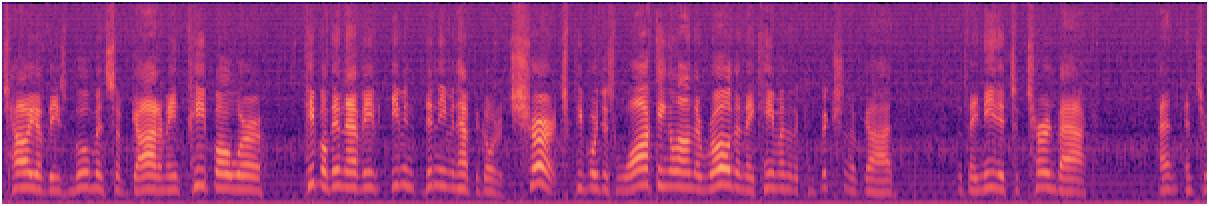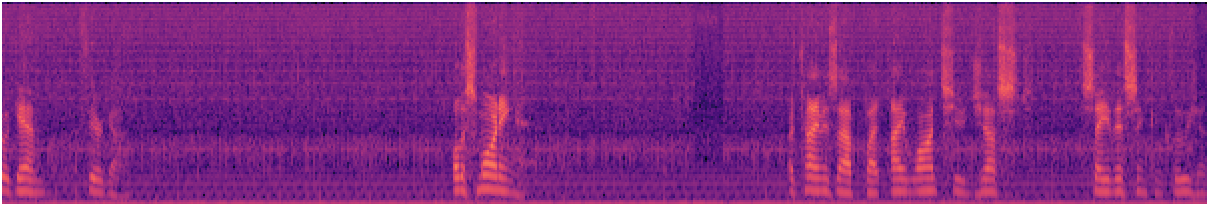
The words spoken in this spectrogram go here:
tell you of these movements of God. I mean, people were people didn't have even didn't even have to go to church. People were just walking along the road and they came under the conviction of God that they needed to turn back and, and to again fear God. Well, this morning our time is up, but I want to just say this in conclusion.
